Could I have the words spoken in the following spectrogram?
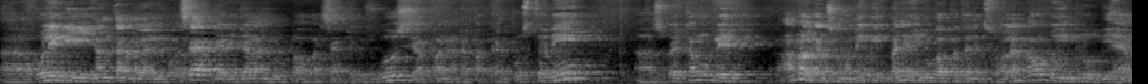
Uh, boleh dihantar melalui WhatsApp, jadi jangan lupa WhatsApp juga siapa nak dapatkan poster ni supaya kamu boleh amalkan semua ni banyak ibu bapa tanya soalan how to improve BM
